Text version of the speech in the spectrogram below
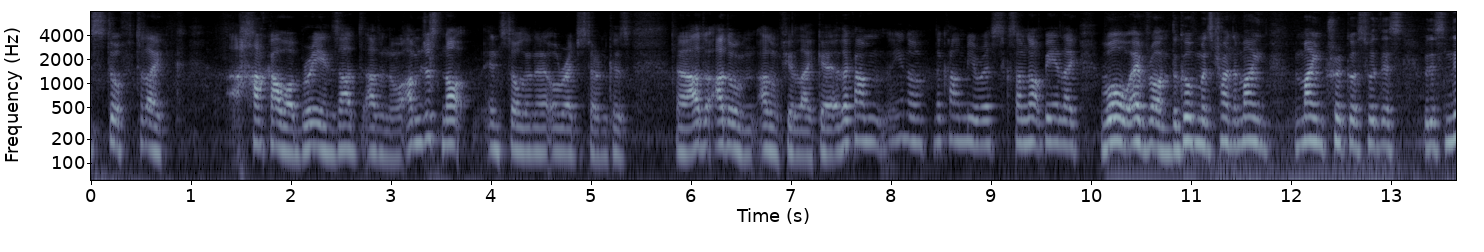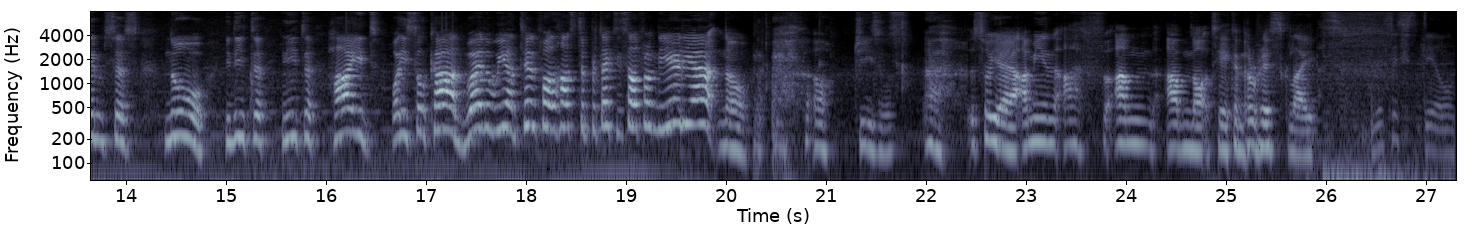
stuff to like hack our brains. I, I don't know. I'm just not installing it or registering because. Uh, I, don't, I don't I don't feel like it. There can you know there can be risks. I'm not being like whoa everyone the government's trying to mind mind trick us with this with this Nimses. No, you need to you need to hide while you still can. Wear the weird tinfoil hats to protect yourself from the area? No. oh Jesus. so yeah, I mean I, I'm I'm not taking the risk. Like This is still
